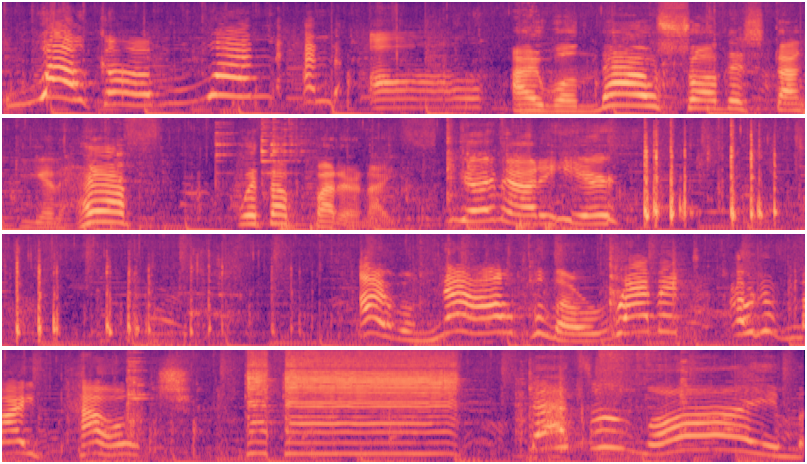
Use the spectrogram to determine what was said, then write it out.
Welcome, one and all. I will now saw this donkey in half with a butter knife. I'm out of here. I will now pull a rabbit out of my pouch. That's a lime.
